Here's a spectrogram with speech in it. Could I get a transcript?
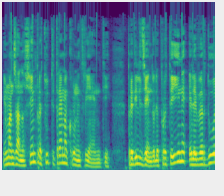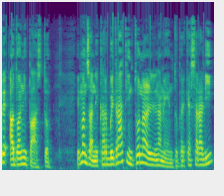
e mangiando sempre tutti e tre i macronutrienti, prediligendo le proteine e le verdure ad ogni pasto e mangiando i carboidrati intorno all'allenamento perché sarà lì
